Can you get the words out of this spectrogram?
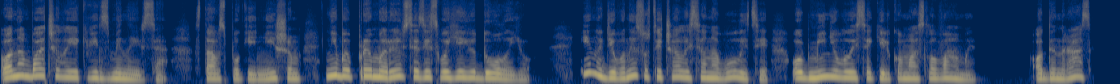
Вона бачила, як він змінився, став спокійнішим, ніби примирився зі своєю долею. Іноді вони зустрічалися на вулиці, обмінювалися кількома словами. Один раз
